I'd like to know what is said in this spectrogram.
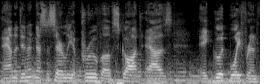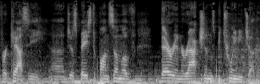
Anna didn't necessarily approve of Scott as a good boyfriend for Cassie, uh, just based upon some of their interactions between each other.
